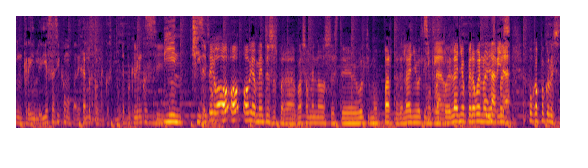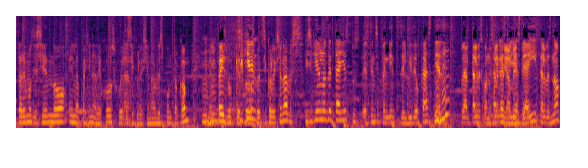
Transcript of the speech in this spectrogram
increíble. Y es así como para dejarlos con la cosquillita, porque vienen cosas Sí. bien chidas. Sí, digo, o- o- obviamente eso es para más o menos este último parte del año, último Sí, claro. cuarto del año, pero bueno, En ya Navidad. después poco a poco les estaremos diciendo en la página de juegos, juguetes Claro. y coleccionables.com, en el. Facebook que Si es quieren- juegos, juguetes y coleccionables. Y si quieren los detalles, pues esténse pendientes del videocast. Ya, Ujú. tal, tal vez cuando salga esto ya esté ahí, tal vez no.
